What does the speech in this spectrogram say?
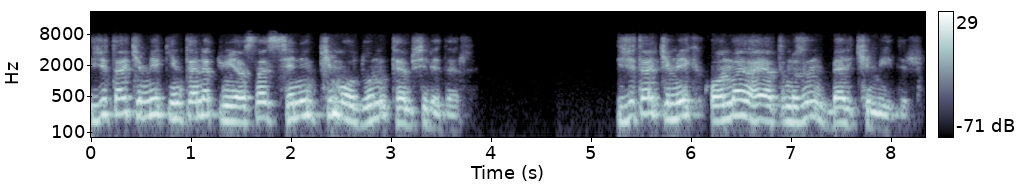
Dijital kimlik internet dünyasında senin kim olduğunu temsil eder. Dijital kimlik online hayatımızın bel kemiğidir.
